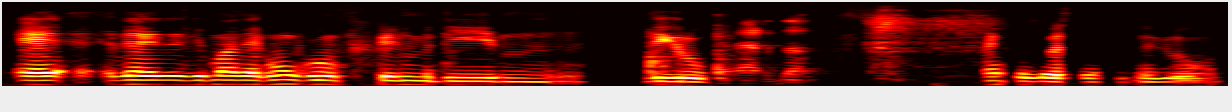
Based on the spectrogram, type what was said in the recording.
è- è- rimane comunque un film di, di gruppo Merda. anche questo è un film di gruppo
